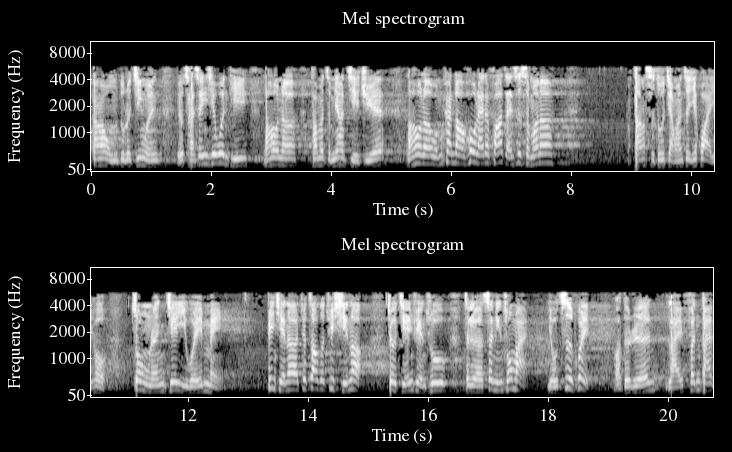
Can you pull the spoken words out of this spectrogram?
刚刚我们读的经文有产生一些问题，然后呢，他们怎么样解决？然后呢，我们看到后来的发展是什么呢？当使徒讲完这些话以后，众人皆以为美，并且呢，就照着去行了，就拣选出这个圣灵充满、有智慧啊的人来分担、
